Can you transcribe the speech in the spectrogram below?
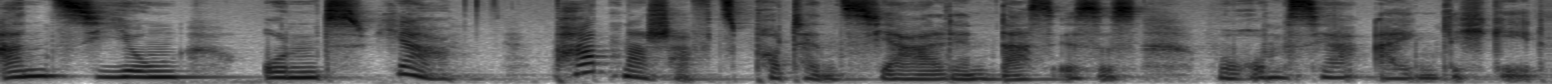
Anziehung und ja, Partnerschaftspotenzial, denn das ist es, worum es ja eigentlich geht.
